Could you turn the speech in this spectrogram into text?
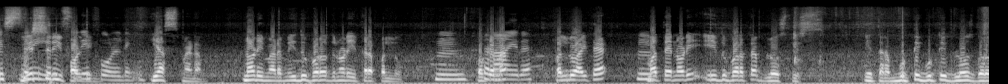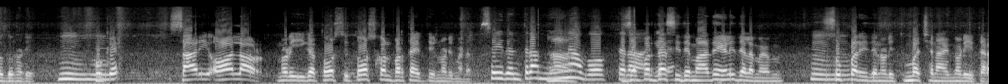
ವಿಸ್ರಿ. ಫೋಲ್ಡಿಂಗ್ ಎಸ್ ಮೇಡಮ್ ನೋಡಿ ಮೇಡಮ್ ಇದು ಬರೋದು ನೋಡಿ ಈ ತರ ಪಲ್ಲು. ಪಲ್ಲು ಐತೆ ಮತ್ತೆ ನೋಡಿ ಇದು ಬರುತ್ತೆ ಬ್ಲೌಸ್ ಪೀಸ್ ಈ ತರ ಬುಟ್ಟಿ ಬುಟ್ಟಿ ಬ್ಲೌಸ್ ಬರೋದು ನೋಡಿ. ಓಕೆ ಸಾರಿ ಆಲ್ ಅವರ್ ನೋಡಿ ಈಗ ತೋರಿಸಿ ತೋರ್ಸ್ಕೊಂಡ್ ಬರ್ತಾ ಇರ್ತೀವಿ ನೋಡಿ ಮೇಡಮ್ ಸೊ ಇದೊಂಥರ ಮೀನಾ ವರ್ಕ್ ತರ ಜಬರ್ದಸ್ತ್ ಇದೆ ಅದೇ ಹೇಳಿದಲ್ಲ ಮೇಡಮ್ ಸೂಪರ್ ಇದೆ ನೋಡಿ ತುಂಬಾ ಚೆನ್ನಾಗಿದೆ ನೋಡಿ ಈ ತರ.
